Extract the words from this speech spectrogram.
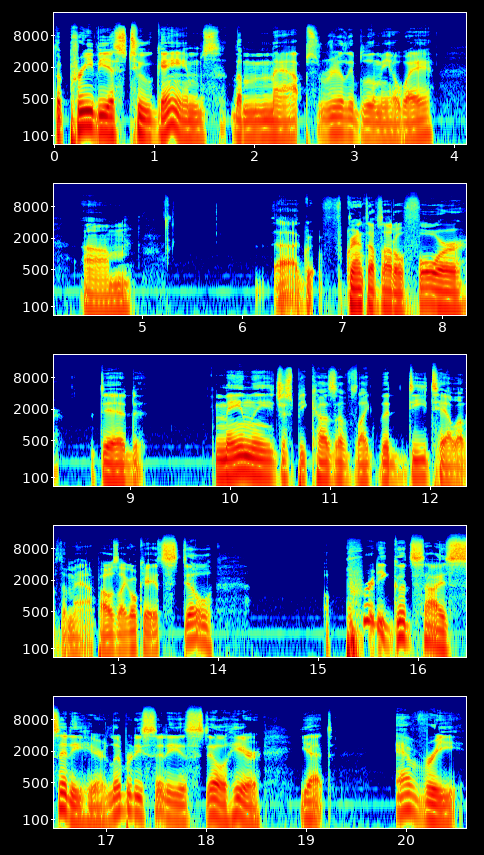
the previous two games, the maps really blew me away. Um, uh, Grand Theft Auto 4 did mainly just because of like the detail of the map. I was like, okay, it's still a pretty good sized city here. Liberty City is still here, yet every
